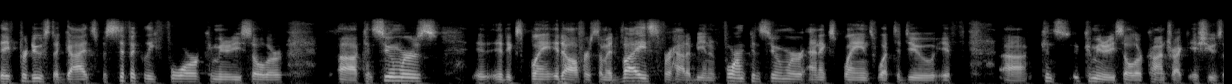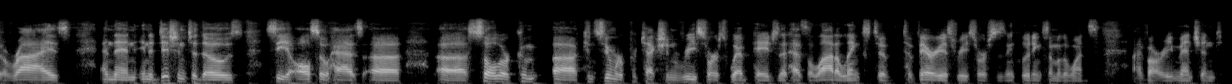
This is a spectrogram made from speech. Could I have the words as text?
They've produced a guide specifically for community solar uh, consumers. It, it explain it offers some advice for how to be an informed consumer and explains what to do if uh, community solar contract issues arise. And then in addition to those, SEIA also has a, a solar uh, consumer protection resource webpage that has a lot of links to, to various resources, including some of the ones I've already mentioned.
